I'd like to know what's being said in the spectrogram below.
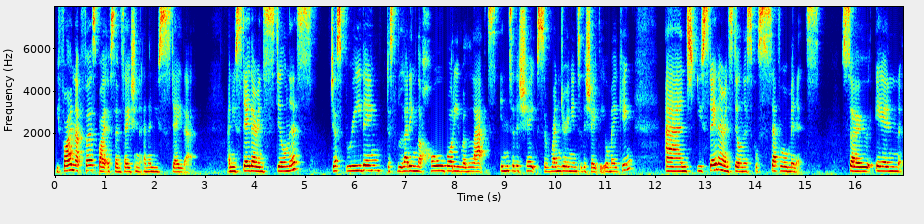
you find that first bite of sensation, and then you stay there. And you stay there in stillness, just breathing, just letting the whole body relax into the shape, surrendering into the shape that you're making. And you stay there in stillness for several minutes. So, in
